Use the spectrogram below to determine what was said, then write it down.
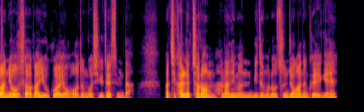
또한 여호수아가 요구하여 얻은 것이기도 했습니다. 마치 갈렙처럼 하나님은 믿음으로 순종하는 그에게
